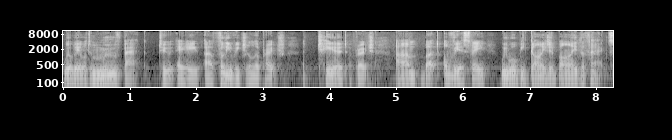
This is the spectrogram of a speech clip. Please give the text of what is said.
we'll be able to move back to a, a fully regional approach, a tiered approach. Um, but obviously, we will be guided by the facts.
